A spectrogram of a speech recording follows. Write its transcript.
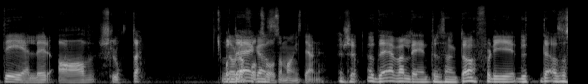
deler av slottet. Og Når du det har er fått så og stjerner. Unnskyld. Og det er veldig interessant, da, fordi du, det, altså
